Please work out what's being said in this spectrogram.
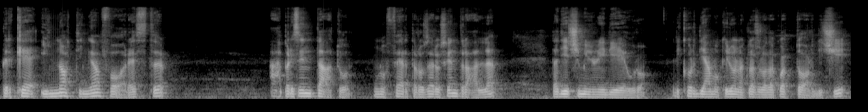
perché il Nottingham Forest ha presentato un'offerta a Rosario Central da 10 milioni di euro. Ricordiamo che lui ha una clausola da 14,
